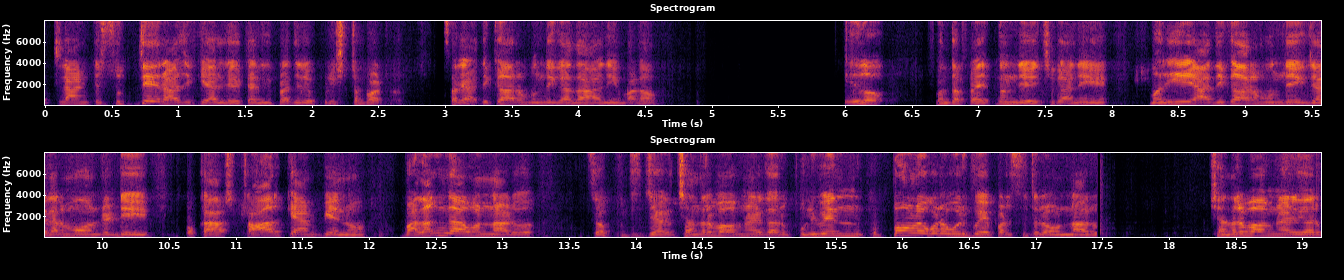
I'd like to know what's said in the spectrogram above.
ఇట్లాంటి సుత్తే రాజకీయాలు చేయడానికి ప్రజలు ఎప్పుడు ఇష్టపడరు. సరే అధికారం ఉంది కదా అని మనం ఏదో కొంత ప్రయత్నం చేయొచ్చు కానీ మరీ అధికారం ఉంది. జగన్మోహన్ రెడ్డి ఒక స్టార్ క్యాంపియన్ బలంగా ఉన్నాడు. సో జగ చంద్రబాబు నాయుడు గారు పులివెన్ కుప్పంలో కూడా ఓడిపోయే పరిస్థితిలో ఉన్నారు. చంద్రబాబు నాయుడు గారు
